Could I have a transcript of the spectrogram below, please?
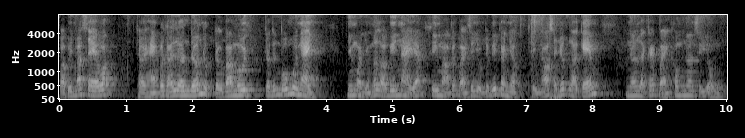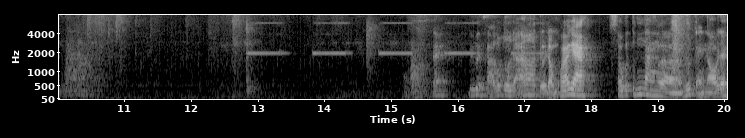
và pin Maxell á. Thời hạn có thể lên đến được từ 30 cho đến 40 ngày. Nhưng mà những cái loại pin này á khi mà các bạn sử dụng cho biết ca nhật thì nó sẽ rất là kém nên là các bạn không nên sử dụng. Đây phía bên phải của tôi đã tự động khóa ra. Sau cái tính năng là nước cạn nồi đây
